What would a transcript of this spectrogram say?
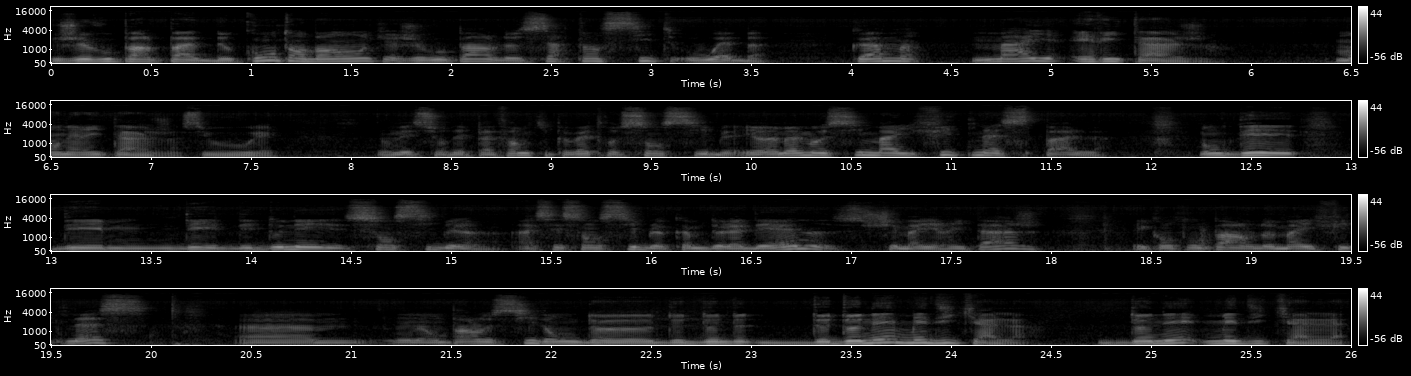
Je ne vous parle pas de compte en banque, je vous parle de certains sites web, comme MyHeritage, mon héritage, si vous voulez. On est sur des plateformes qui peuvent être sensibles. Et on a même aussi MyFitnessPal. Donc des, données sensibles, assez sensibles comme de l'ADN chez MyHeritage. Et quand on parle de MyFitness, euh, on, parle aussi donc de, de données médicales. Données médicales.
